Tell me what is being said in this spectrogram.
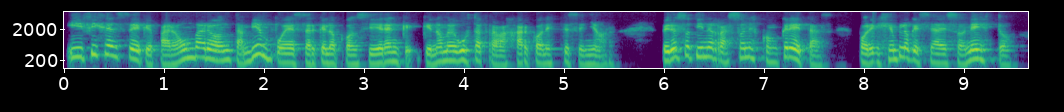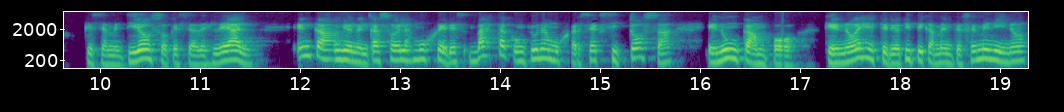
Y fíjense que para un varón también puede ser que lo consideren que no me gusta trabajar con este señor, pero eso tiene razones concretas, por ejemplo, que sea deshonesto, que sea mentiroso, que sea desleal. En cambio, en el caso de las mujeres, basta con que una mujer sea exitosa en un campo que no es estereotípicamente femenino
